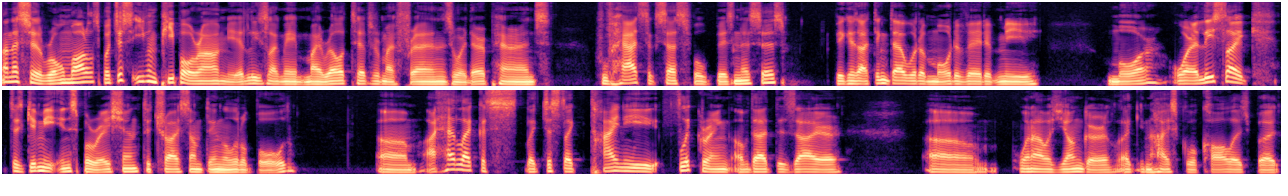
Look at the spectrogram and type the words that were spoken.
not necessarily role models, but just even people around me, at least like my, my relatives or my friends or their parents who've had successful businesses, because I think that would have motivated me more, or at least like just give me inspiration to try something a little bold um, I had like a like just like tiny flickering of that desire um, when I was younger, like in high school, college, but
